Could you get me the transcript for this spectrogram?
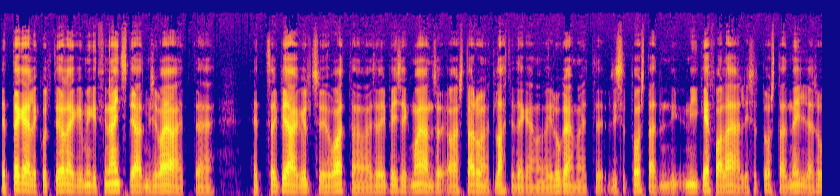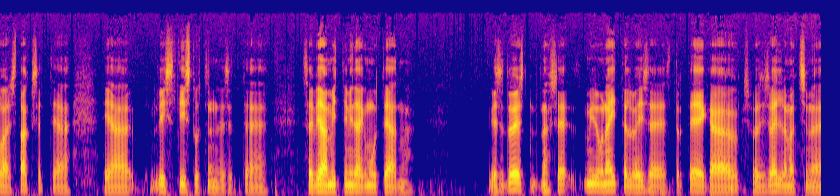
et tegelikult ei olegi mingeid finantsteadmisi vaja, et et sa ei peagi üldse ju vaatama, sa ei pea isegi majandusaasta aruannet lahti tegema või lugema, et lihtsalt ostad nii, nii kehval ajal, lihtsalt ostad nelja suvalist aktsiat ja ja lihtsalt istud nendes, et sa ei pea mitte midagi muud teadma ja see tõest-, noh, see minu näitel või see strateegia, mis me siis välja mõtlesime.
